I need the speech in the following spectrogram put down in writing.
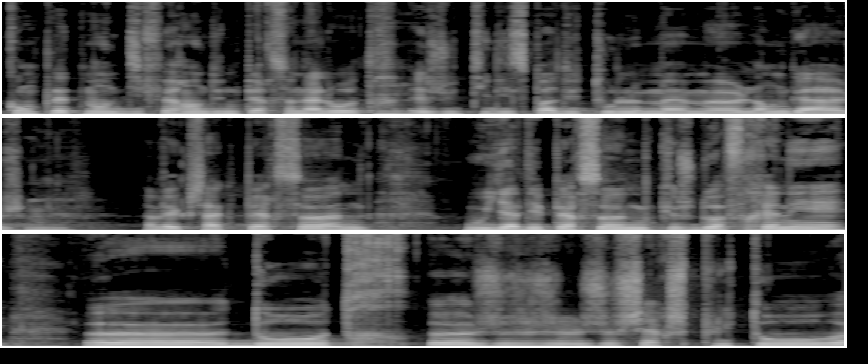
complètement différent d'une personne à l'autre. Mhm. Et j'utilise pas du tout le même euh, langage mhm. avec chaque personne, où il y a des personnes que je dois freiner, euh, d'autres, euh, je, je, cherche plutôt,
